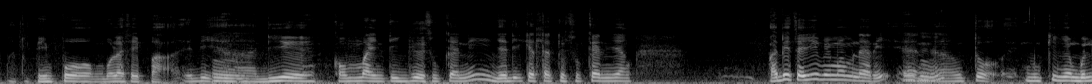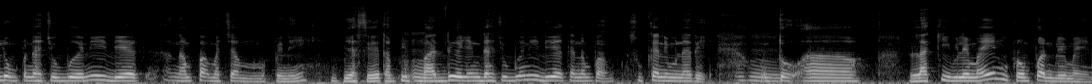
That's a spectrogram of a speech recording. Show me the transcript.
apa tu pimpong, bola sepak. Jadi hmm. uh, dia combine tiga sukan ni jadikan satu sukan yang pada saya memang menarik kan Mhm. uh, untuk mungkin yang belum pernah cuba ni dia nampak macam apa ni biasa tapi Mhm. pada yang dah cuba ni dia akan nampak sukan ni menarik Mhm. untuk uh, lelaki boleh main perempuan boleh main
